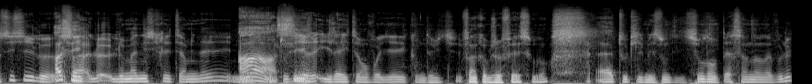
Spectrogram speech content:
si, si, le, Ah, si. enfin, le, le manuscrit est terminé. Ah, si. dire, il a été envoyé, comme d'habitude, enfin, comme je fais souvent, à toutes les maisons d'édition dont personne n'en a voulu.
